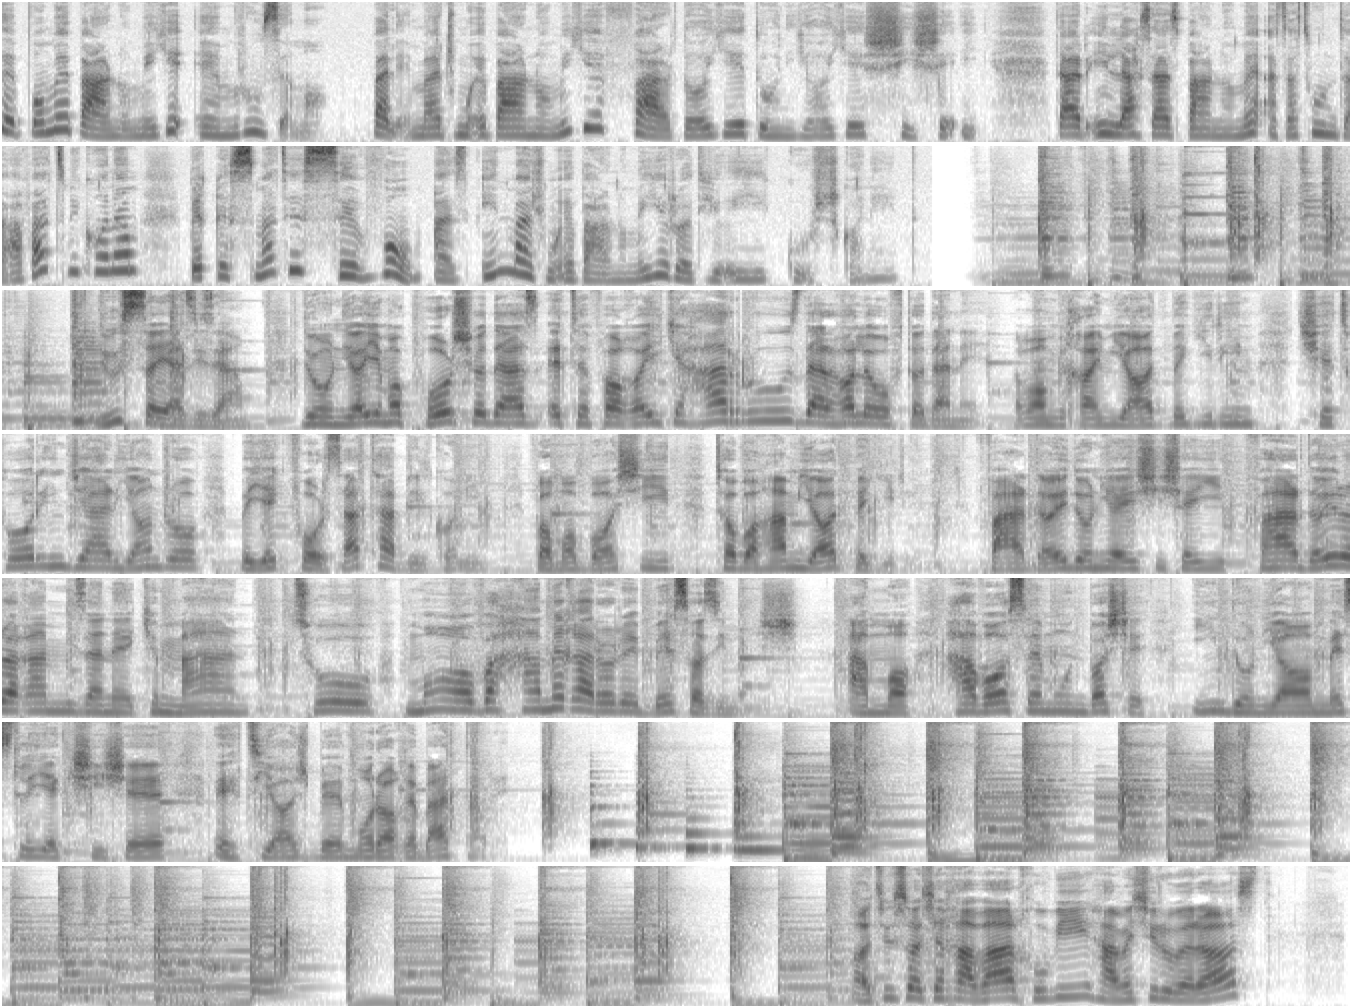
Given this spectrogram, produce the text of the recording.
سوم برنامه امروز ما. بله مجموعه برنامه فردای دنیای شیشه ای در این لحظه از برنامه ازتون دعوت می‌کنم به قسمت سوم از این مجموعه برنامه رادیویی گوش کنید. دوستای عزیزم دنیای ما پر شده از اتفاقایی که هر روز در حال افتادنه و ما می‌خوایم یاد بگیریم چطور این جریان رو به یک فرصت تبدیل کنیم. با ما باشید تا با هم یاد بگیریم. فردای دنیای شیشه‌ای فردایی رو رقم می‌زنه که من، تو، ما و همه قراره بسازیمش. اما حواسمون باشه این دنیا مثل یک شیشه احتیاج به مراقبت داره. آتوسا چه خبر خوبی؟ همه چی رو به راست؟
